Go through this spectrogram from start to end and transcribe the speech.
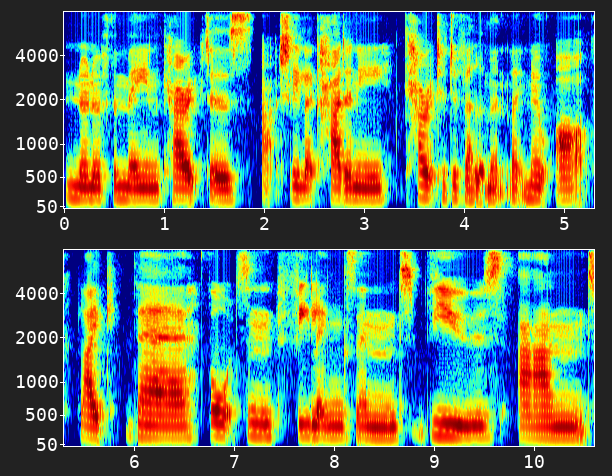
none of the main characters actually like had any character development, like no arc. Like their thoughts and feelings and views and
